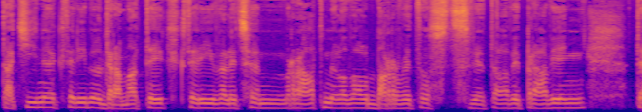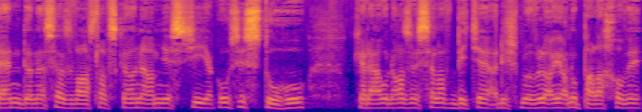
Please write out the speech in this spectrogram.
Tatínek, který byl dramatik, který velice rád miloval barvitost světa a vyprávění, ten donesl z Václavského náměstí jakousi stuhu, která u nás vesela v bytě a když mluvil o Janu Palachovi,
